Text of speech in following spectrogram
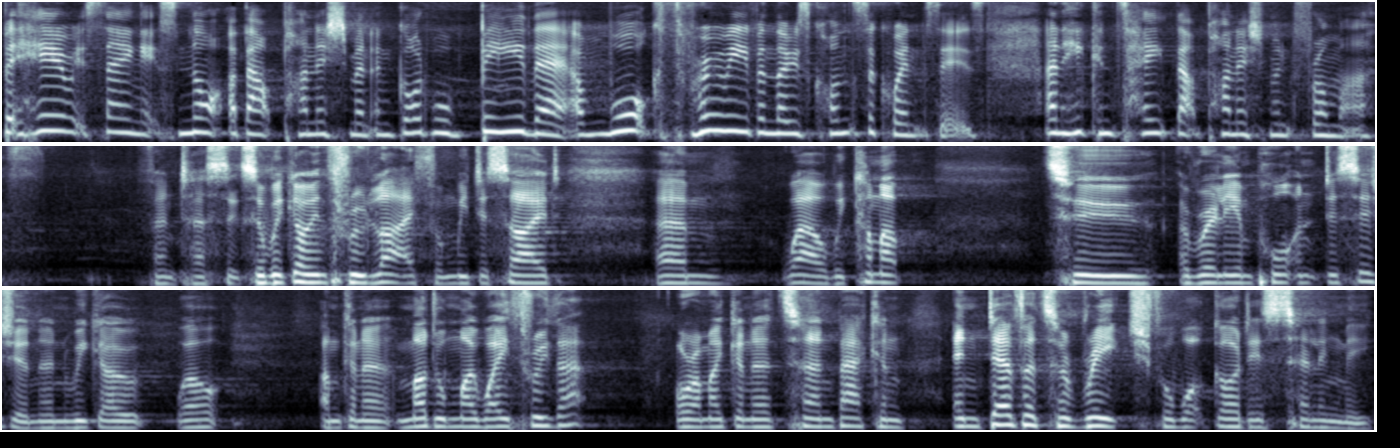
But here it's saying it's not about punishment, and God will be there and walk through even those consequences, and He can take that punishment from us. Fantastic. So we're going through life and we decide. Um, well, we come up to a really important decision and we go, well, I'm going to muddle my way through that, or am I going to turn back and endeavor to reach for what God is telling me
